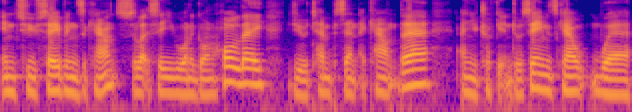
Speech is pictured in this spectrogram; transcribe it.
into savings accounts. So let's say you want to go on holiday, you do a 10% account there and you chuck it into a savings account where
